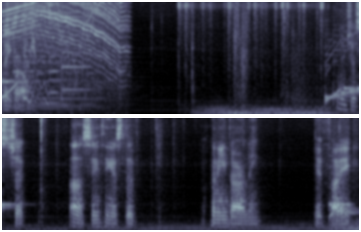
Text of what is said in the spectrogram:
playground. Ah, same thing as the Honey Darling. If I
